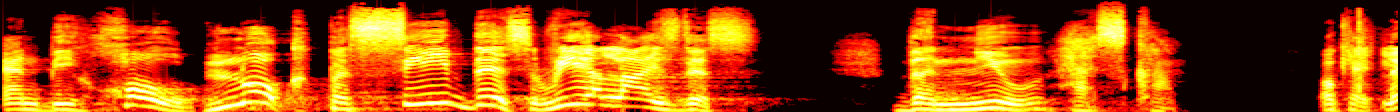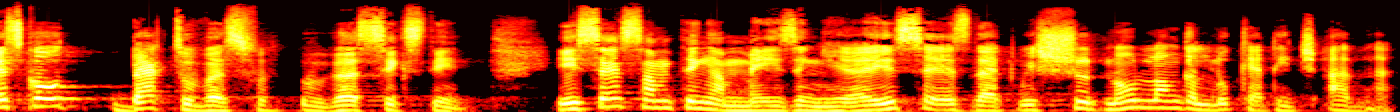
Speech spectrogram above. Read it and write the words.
and behold, look, perceive this, realize this. The new has come. Okay, let's go back to verse, verse 16. He says something amazing here. He says that we should no longer look at each other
